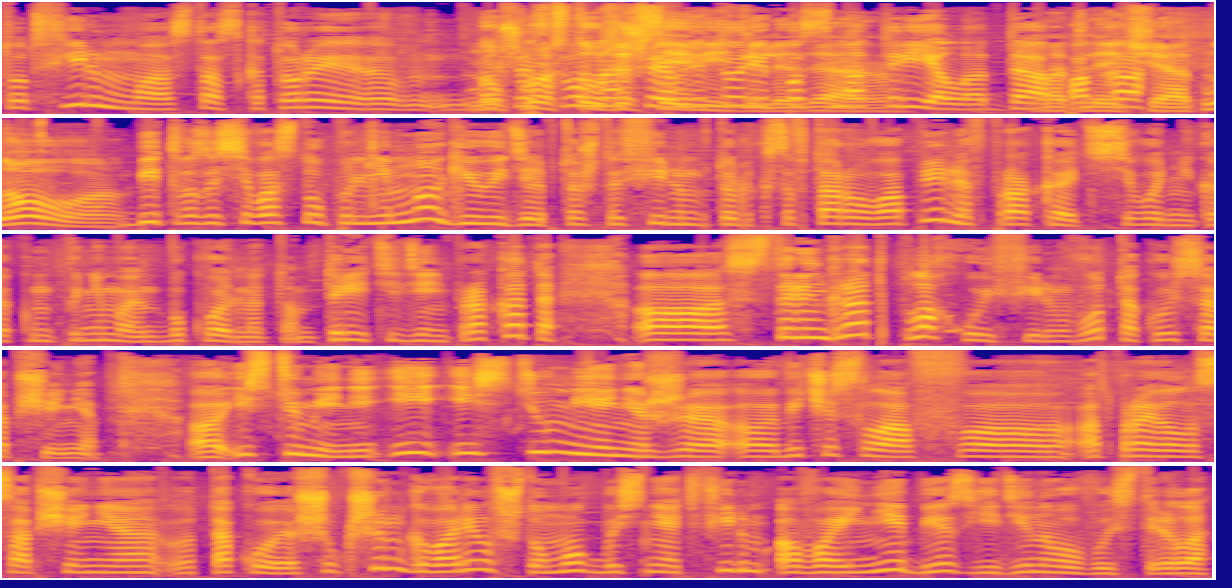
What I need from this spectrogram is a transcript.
тот фильм, Стас, который э, ну, большинство нашей аудитории видели, посмотрело. Да, да в отличие пока от нового. «Битва за Севастополь» немногие увидели, потому что фильм только со 2 апреля в прокате. Сегодня, как мы понимаем, буквально там третий день проката. А, «Сталинград» плохой фильм. Вот такое сообщение. Из Тюмени. И из Тюмени же Вячеслав отправил сообщение такое. Шукшин говорил, что мог бы снять фильм о войне без единого выстрела.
